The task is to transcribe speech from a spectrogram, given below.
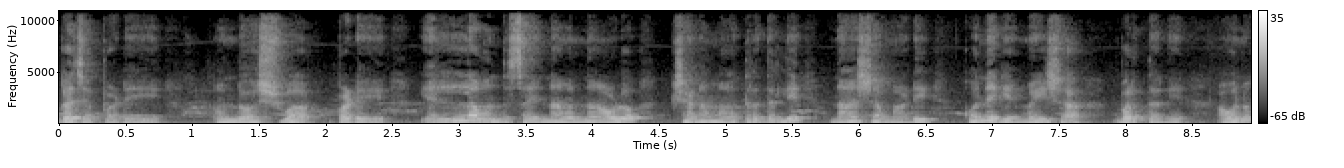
ಗಜಪಡೆ ಒಂದು ಅಶ್ವ ಪಡೆ ಎಲ್ಲ ಒಂದು ಸೈನ್ಯವನ್ನು ಅವಳು ಕ್ಷಣ ಮಾತ್ರದಲ್ಲಿ ನಾಶ ಮಾಡಿ ಕೊನೆಗೆ ಮಹಿಷ ಬರ್ತಾನೆ. ಅವನು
